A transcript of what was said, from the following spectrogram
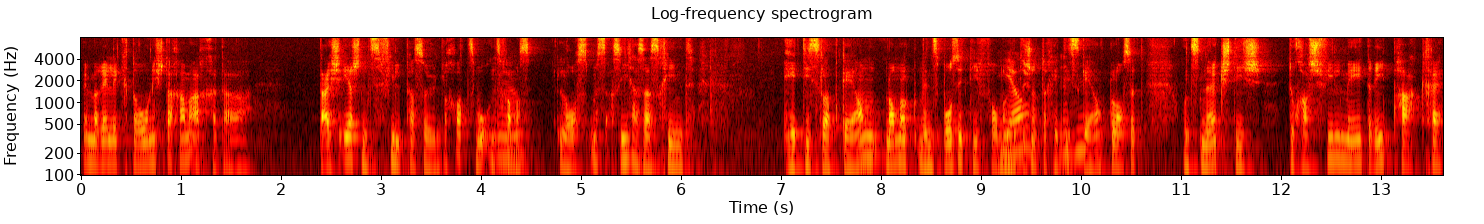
wenn man elektronisch das machen kann. Da, da ist erstens viel persönlicher, zweitens ja. kann man's, lässt man es. Also ich als Kind hätte ich es glaube gern, nochmal, wenn es positiv formuliert ja. ist, natürlich hätte ich es mhm. gern gelesen. Und das Nächste ist, du kannst viel mehr reinpacken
